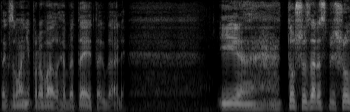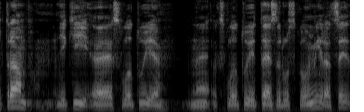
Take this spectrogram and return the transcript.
так звані права ЛГБТ і так далі. І е, то, що зараз прийшов Трамп, який е, експлуатує, е, експлуатує тези руського міра, це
